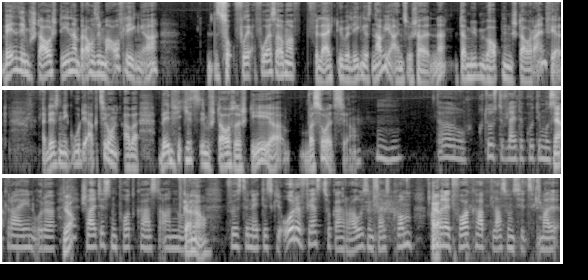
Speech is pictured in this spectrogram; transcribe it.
Wenn Sie im Stau stehen, dann brauchen Sie immer aufregen, ja. So, vorher, vorher soll man vielleicht überlegen, das Navi einzuschalten, ne? damit man überhaupt in den Stau reinfährt. Ja, das ist eine gute Aktion. Aber wenn ich jetzt im Stau so stehe, ja, was soll's, ja. Mhm. Da tust du vielleicht eine gute Musik Ja. rein oder Ja. schaltest einen Podcast an oder Genau. führst ein nettes Ge- oder fährst sogar raus und sagst, komm, haben Ja. wir nicht vorgehabt, lass uns jetzt mal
